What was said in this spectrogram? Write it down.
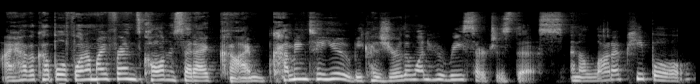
I have a couple of one of my friends called and said, I, I'm coming to you because you're the one who researches this. And a lot of people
